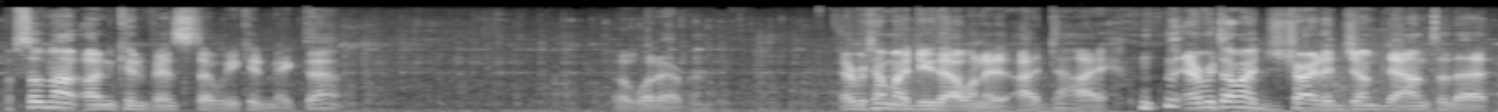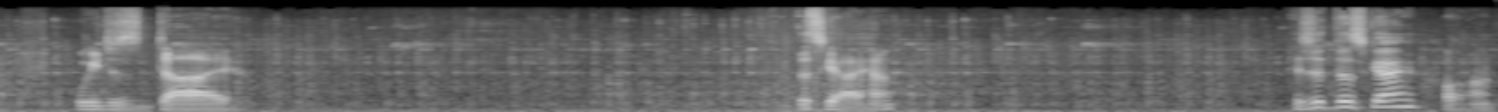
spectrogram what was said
I'm still not unconvinced that we can make that. But whatever. Every time I do that one, I, I die. Every time I try to jump down to that, we just die. This guy, huh? Is it this guy? Hold on.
